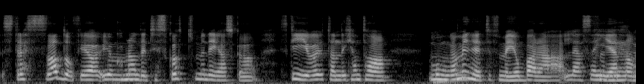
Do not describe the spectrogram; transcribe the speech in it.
stressad då för jag, jag kommer Mm. aldrig till skott med det jag ska skriva utan det kan ta många Mm. minuter för mig att bara läsa Fundera igenom.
